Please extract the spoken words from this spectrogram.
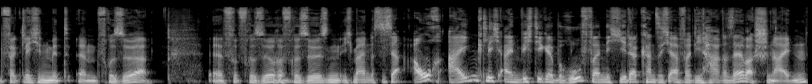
verglichen mit ähm, Friseur, äh, Fr- Friseure, Friseusen. Ich meine, das ist ja auch eigentlich ein wichtiger Beruf, weil nicht jeder kann sich einfach die Haare selber schneiden.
